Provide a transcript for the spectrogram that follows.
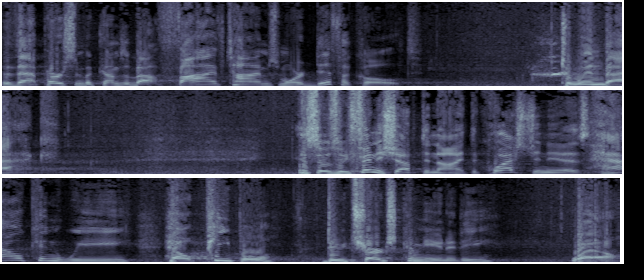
that that person becomes about five times more difficult to win back. And so, as we finish up tonight, the question is how can we help people do church community well?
